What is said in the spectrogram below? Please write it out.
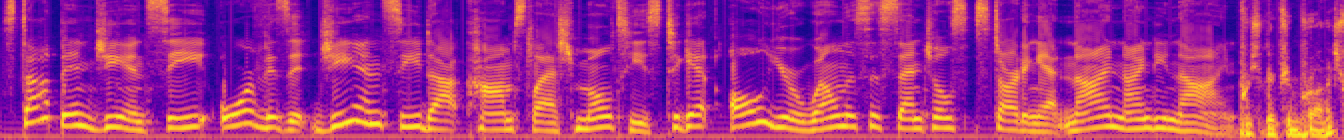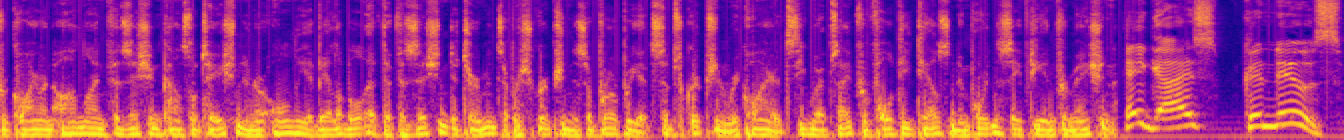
Stop in GNC or visit gnc.com slash multis to get all your wellness essentials starting at $9.99. Prescription products require an online physician consultation and are only available if the physician determines a prescription is appropriate. Subscription required. See website for full details and important safety information. Hey guys, good news.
